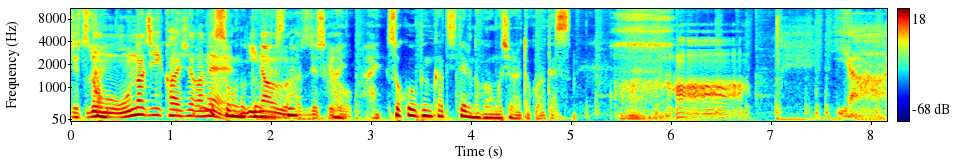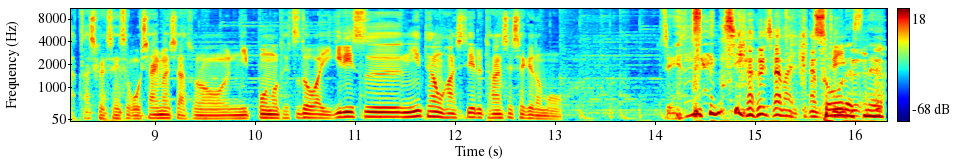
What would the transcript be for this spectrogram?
鉄道も同じ会社がね、はい、担うはずですけど、はいはい、そこを分割しているのが面白いところです。はあ。いや確かに先生おっしゃいました。その日本の鉄道はイギリスに手を発しているって話でしたけども全然違うじゃないかそうですね。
